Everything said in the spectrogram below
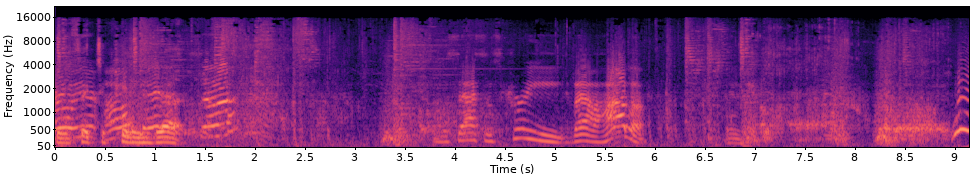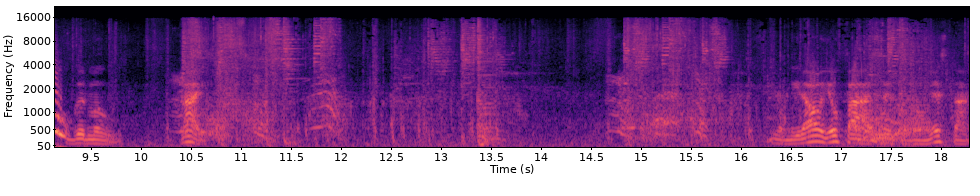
to inflict a oh, killing okay, blow. that's uh, Assassin's Creed, Valhalla. Woo, good move. Nice. You're gonna need all your five senses on this thing.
